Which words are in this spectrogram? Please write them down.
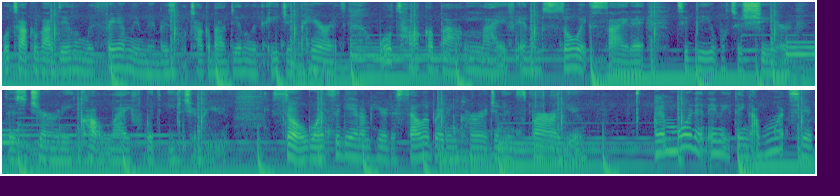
We'll talk about dealing with family members. Talk about dealing with aging parents. We'll talk about life. And I'm so excited to be able to share this journey called life with each of you. So, once again, I'm here to celebrate, encourage, and inspire you. And more than anything, I want to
